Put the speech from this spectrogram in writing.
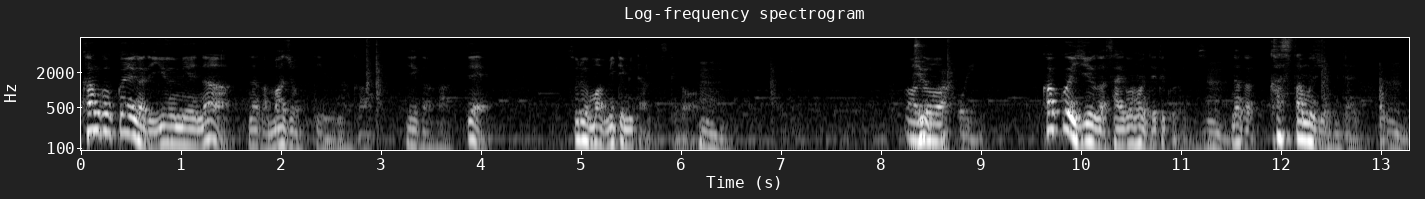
韓国映画で有名ななんか魔女っていうなんか映画があってそれをまあ見てみたんですけど、うん。かのっこいい。かっこいい銃が最後の方に出てくるんです。よ、うん。なんかカスタム銃みたいな。うん。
